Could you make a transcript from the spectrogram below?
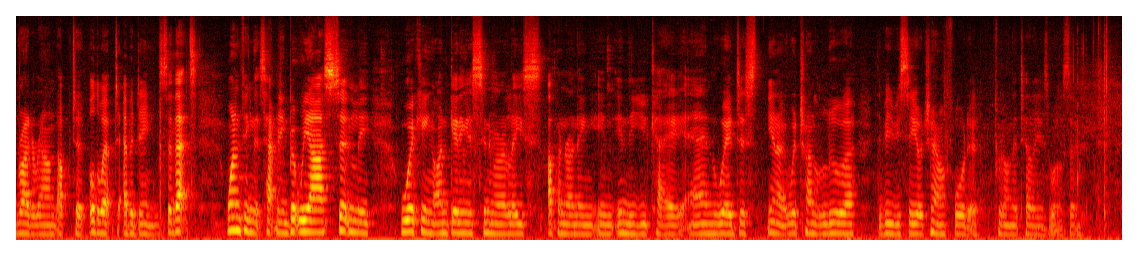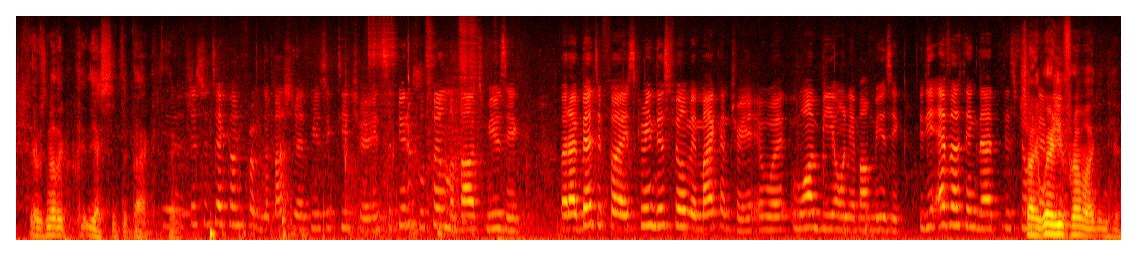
right around up to all the way up to Aberdeen. So that's one thing that's happening. But we are certainly working on getting a cinema release up and running in, in the UK, and we're just you know we're trying to lure the BBC or Channel Four to put on the telly as well. So. There was another, yes, at the back. Yeah, just to take on from the passionate music teacher, it's a beautiful film about music. But I bet if I screen this film in my country, it, wo- it won't be only about music. Did you ever think that this film? Sorry, can where are you from? I didn't hear.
